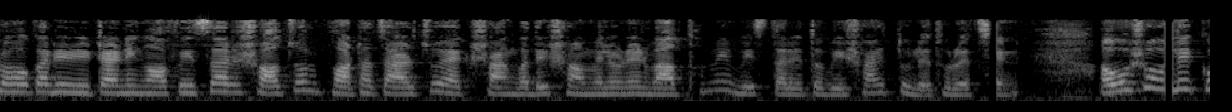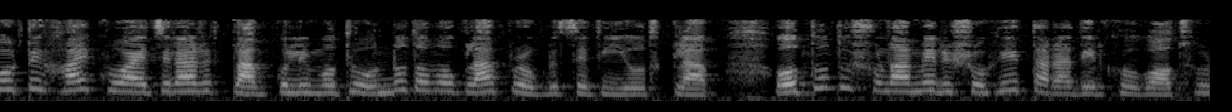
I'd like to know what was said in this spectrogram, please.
সহকারী রিটার্নিং অফিসার সচল ভট্টাচার্য এক সাংবাদিক সম্মেলনের মাধ্যমে বিস্তারিত বিষয় তুলে ধরেছেন। অবশ্য উল্লেখ করতে হয় খোয়াই জেলার ক্লাবগুলির মধ্যে অন্যতম ক্লাব প্রোগ্রেসিভ ইউথ ক্লাব অত্যন্ত সুনামের সহিত তারা দীর্ঘ বছর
